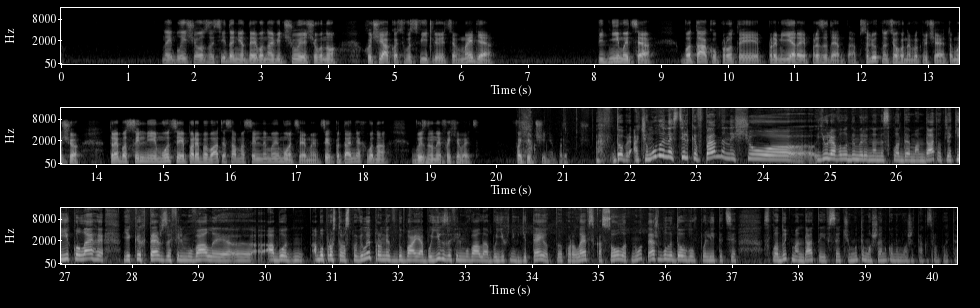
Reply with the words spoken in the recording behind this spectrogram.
найближчого засідання, де вона відчує, що воно хоч якось висвітлюється в медіа, підніметься в атаку проти прем'єра і президента. Абсолютно цього не виключаю, тому що треба сильні емоції перебивати саме сильними емоціями. В цих питаннях вона визнаний фахівець. Фахівчиня, перепрошую. Добре, а чому ви настільки впевнені, що Юлія Володимирівна не складе мандат? От як її колеги, яких теж зафільмували, е, або, або просто розповіли про них в Дубаї, або їх зафільмували, або їхніх дітей, от Королевська, Солод, ну теж були довго в політиці, складуть мандати і все. Чому Тимошенко не може так зробити?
